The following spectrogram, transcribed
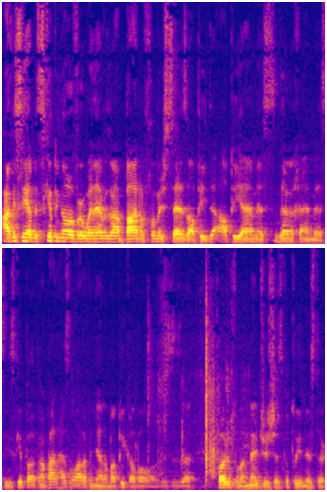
obviously have been skipping over whenever the Ramban and Chumash says Al Pi Al Pi Emes Derech Emes. You skip over. Ramban has a lot of inyanim Al Pi Kabbalah. This is a quote from a medrash that's complete nister.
